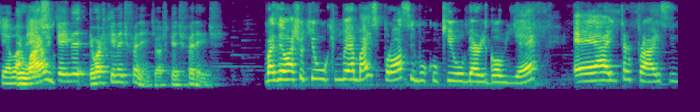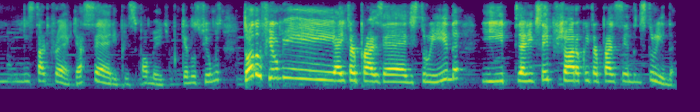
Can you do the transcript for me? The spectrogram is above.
Que ela eu, é acho que ainda, eu acho que ainda é diferente, eu acho que é diferente. Mas eu acho que o que é mais próximo com o que o Mary Going é, é a Enterprise em Star Trek, a série, principalmente. Porque nos filmes. Todo filme a Enterprise é destruída e a gente sempre chora com a Enterprise sendo destruída.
